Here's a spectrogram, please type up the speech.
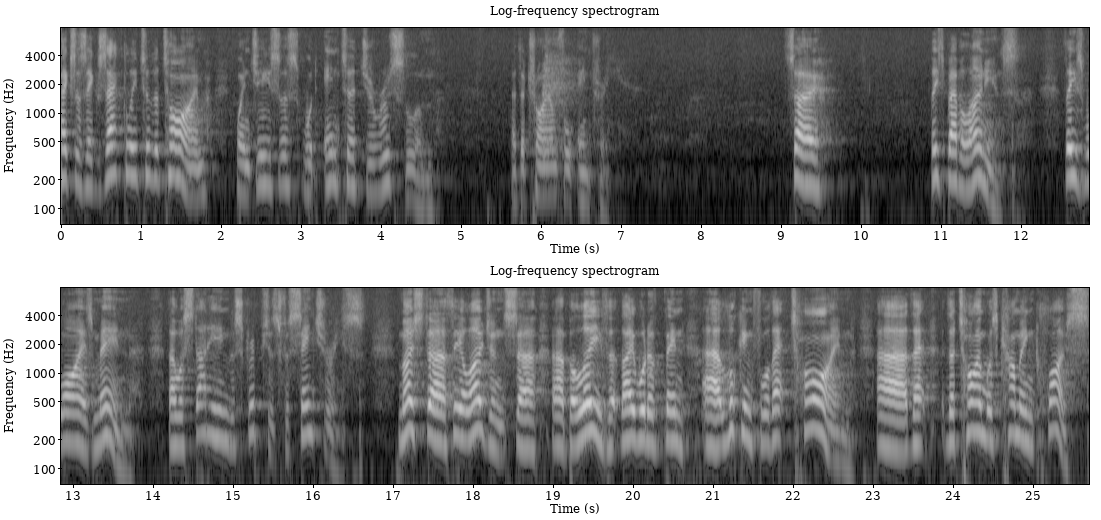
takes us exactly to the time when Jesus would enter Jerusalem at the triumphal entry. So, these Babylonians, these wise men, they were studying the scriptures for centuries. Most uh, theologians uh, uh, believe that they would have been uh, looking for that time, uh, that the time was coming close.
